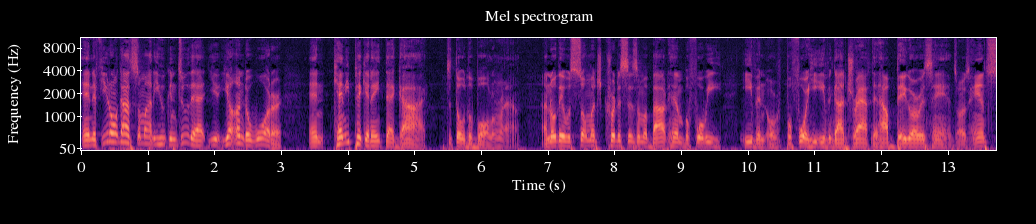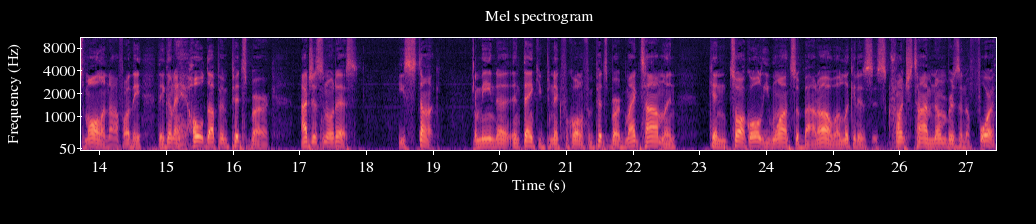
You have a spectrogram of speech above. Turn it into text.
And if you don't got somebody who can do that, you, are underwater. And Kenny Pickett ain't that guy to throw the ball around. I know there was so much criticism about him before we even or before he even got drafted. How big are his hands? Are his hands small enough? Are they they gonna hold up in Pittsburgh? I just know this: he stunk. I mean, uh, and thank you, Nick, for calling from Pittsburgh. Mike Tomlin can talk all he wants about. Oh well, look at his, his crunch time numbers in the fourth.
